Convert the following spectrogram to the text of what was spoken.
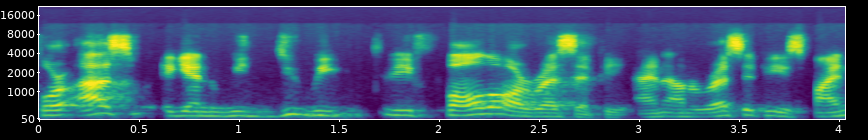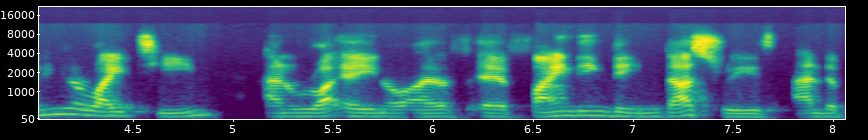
For us, again, we do we we follow our recipe, and our recipe is finding the right team and you know uh, uh, finding the industries and the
